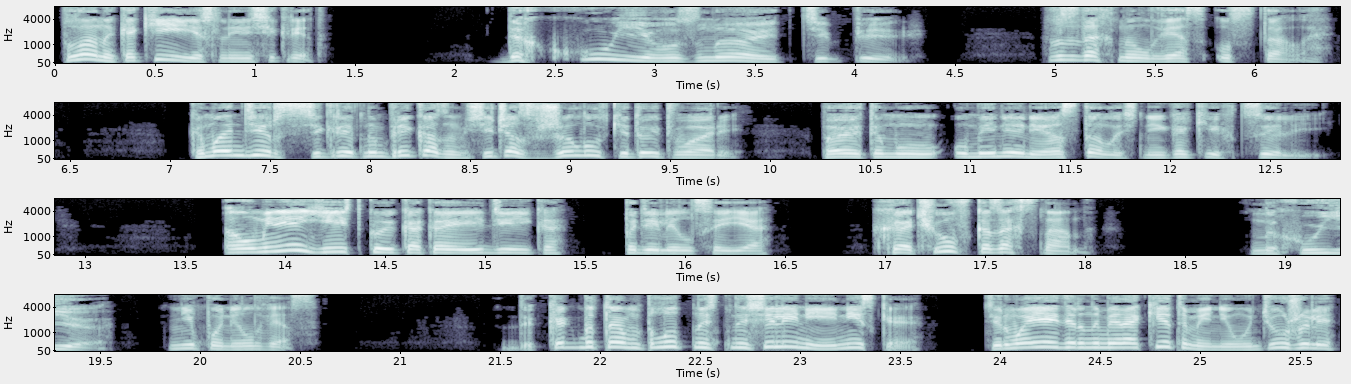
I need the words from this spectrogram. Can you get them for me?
Планы какие, если не секрет?» Да хуй его знает теперь. Вздохнул Вяз устало. Командир с секретным приказом сейчас в желудке той твари, поэтому у меня не осталось никаких целей. А у меня есть кое-какая идейка, поделился я. Хочу в Казахстан. Нахуя? Не понял Вяз. Да как бы там плотность населения низкая. Термоядерными ракетами не утюжили,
